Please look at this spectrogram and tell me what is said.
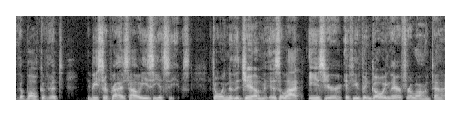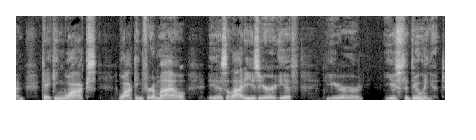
the bulk of it, you'd be surprised how easy it seems. Going to the gym is a lot easier if you've been going there for a long time. Taking walks, walking for a mile, is a lot easier if you're used to doing it.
